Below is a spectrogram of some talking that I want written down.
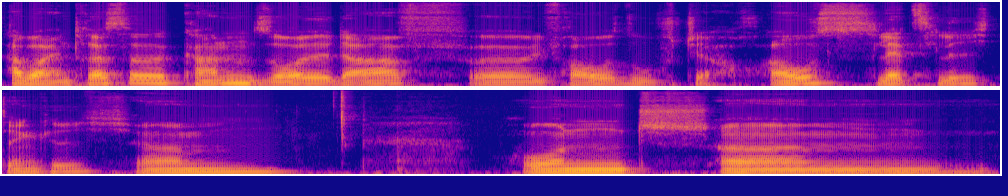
Aber Interesse kann, soll, darf. Äh, die Frau sucht ja auch aus, letztlich, denke ich. Ähm, und ähm,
